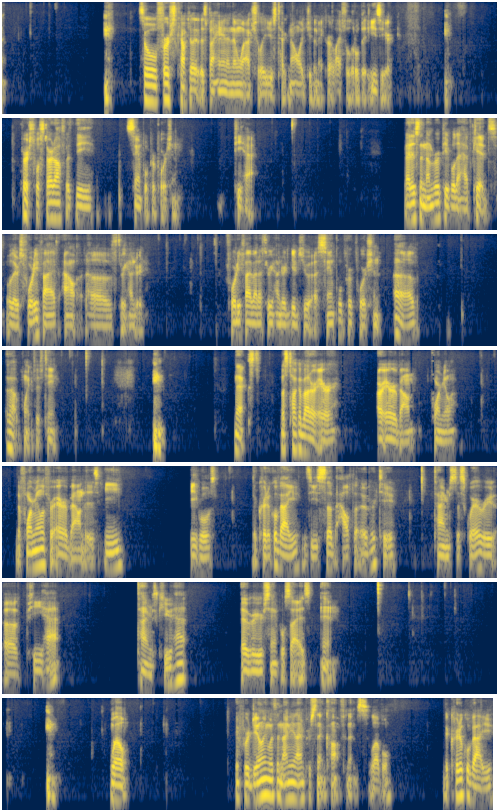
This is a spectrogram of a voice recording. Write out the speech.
it. So we'll first calculate this by hand and then we'll actually use technology to make our life a little bit easier. First, we'll start off with the sample proportion, p hat. That is the number of people that have kids. Well, there's 45 out of 300. 45 out of 300 gives you a sample proportion of about 0.15. Next, let's talk about our error, our error bound formula. The formula for error bound is E equals the critical value, z sub alpha over 2, times the square root of p hat times q hat over your sample size n. well, if we're dealing with a 99% confidence level, the critical value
